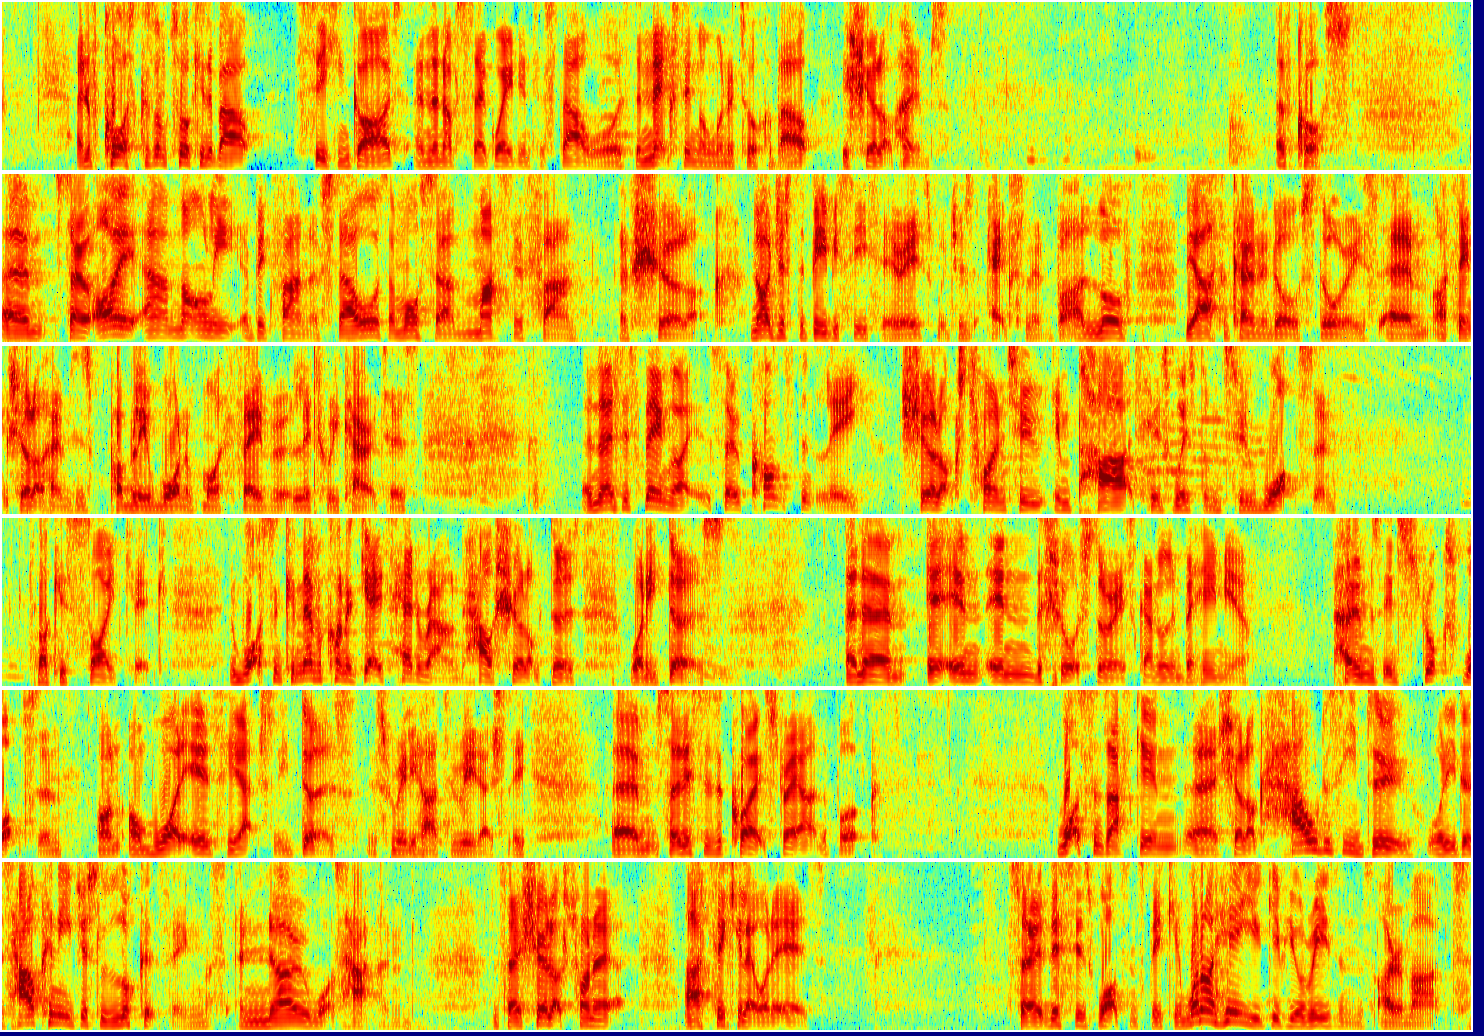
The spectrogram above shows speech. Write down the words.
And of course, because I'm talking about seeking God, and then I've segued into Star Wars, the next thing I'm going to talk about is Sherlock Holmes. Of course. Um, so I am not only a big fan of Star Wars, I'm also a massive fan of Sherlock. Not just the BBC series, which was excellent, but I love the Arthur Conan Doyle stories. Um, I think Sherlock Holmes is probably one of my favourite literary characters. And there's this thing like, so constantly Sherlock's trying to impart his wisdom to Watson, like his sidekick. And Watson can never kind of get his head around how Sherlock does what he does. And um, in, in the short story, Scandal in Bohemia, Holmes instructs Watson on, on what it is he actually does. It's really hard to read, actually. Um, so, this is a quote straight out of the book. Watson's asking uh, Sherlock, how does he do what he does? How can he just look at things and know what's happened? And so, Sherlock's trying to articulate what it is. So, this is Watson speaking. When I hear you give your reasons, I remarked,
